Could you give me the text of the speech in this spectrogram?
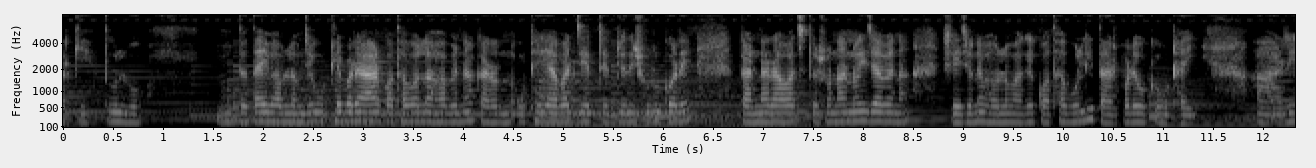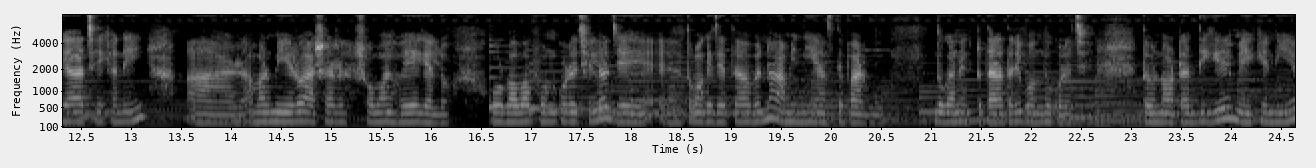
আর কি, তুলবো। তো তাই ভাবলাম যে উঠলে পরে আর কথা বলা হবে না, কারণ উঠেই আবার জেদ টেদ যদি শুরু করে, কান্নার আওয়াজ তো শোনানোই যাবে না। সেই জন্য ভাবলাম আগে কথা বলি, তারপরে ওকে উঠাই। আর রিয়া আছে এখানেই, আর আমার মেয়েরও আসার সময় হয়ে গেল। ওর বাবা ফোন করেছিল যে তোমাকে যেতে হবে না আমি নিয়ে আসতে পারব। দোকানে একটু তাড়াতাড়ি বন্ধ করেছে। তো নটার দিকে মেয়েকে নিয়ে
